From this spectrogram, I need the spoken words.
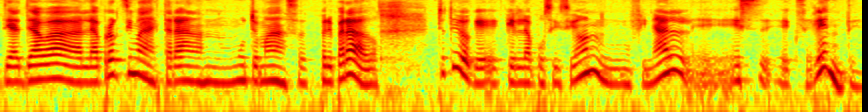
ya, ya va, la próxima estará mucho más preparado. Yo te digo que, que la posición final eh, es excelente.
